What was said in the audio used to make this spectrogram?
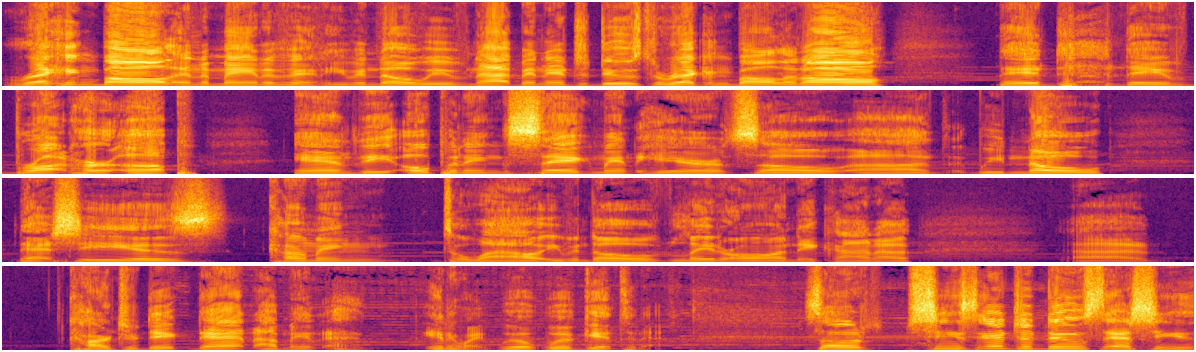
Wrecking Ball in the main event. Even though we've not been introduced to Wrecking Ball at all, they they've brought her up in the opening segment here, so uh, we know that she is coming to WoW. Even though later on they kind of uh, contradict that. I mean, anyway, we'll we'll get to that. So she's introduced as she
